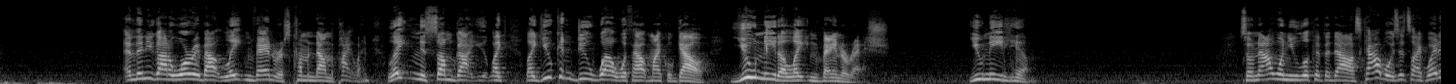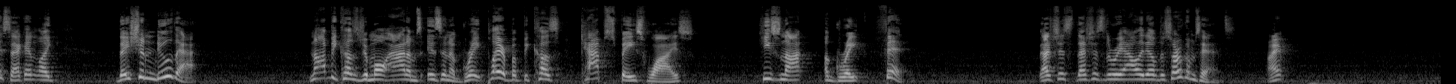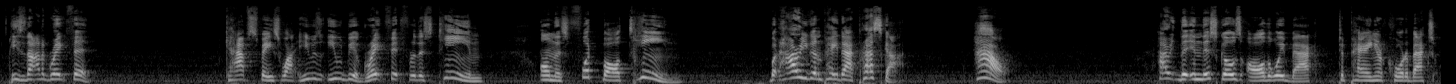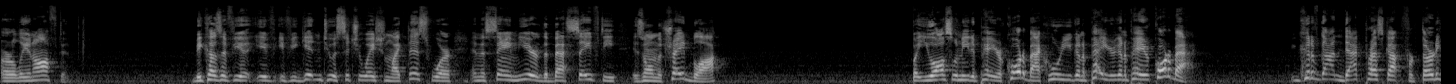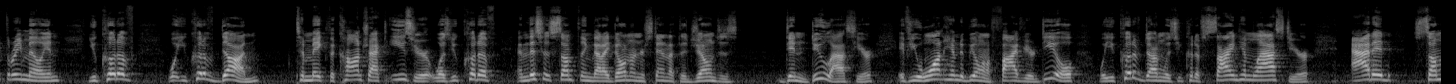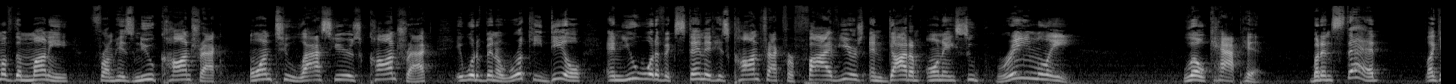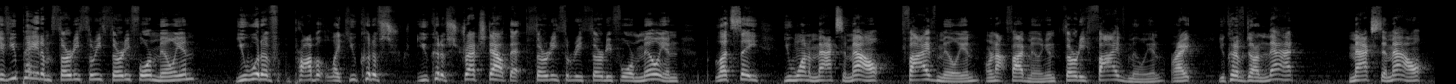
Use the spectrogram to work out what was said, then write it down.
And then you got to worry about Leighton Vander Esch coming down the pipeline. Leighton is some guy like like you can do well without Michael Gallup. You need a Leighton Vander Esch. You need him. So now when you look at the Dallas Cowboys, it's like, wait a second, like they shouldn't do that. Not because Jamal Adams isn't a great player, but because cap space wise, he's not a great fit. That's just that's just the reality of the circumstance, right? He's not a great fit cap space wise. He was he would be a great fit for this team on this football team. But how are you going to pay Dak Prescott? How? How and this goes all the way back to paying your quarterbacks early and often. Because if you if, if you get into a situation like this where in the same year the best safety is on the trade block, but you also need to pay your quarterback, who are you going to pay? You're going to pay your quarterback. You could have gotten Dak Prescott for 33 million. You could have what you could have done to make the contract easier was you could have, and this is something that I don't understand that the Joneses didn't do last year. If you want him to be on a five year deal, what you could have done was you could have signed him last year, added some of the money from his new contract onto last year's contract. It would have been a rookie deal, and you would have extended his contract for five years and got him on a supremely low cap hit. But instead, Like if you paid him 33, 34 million, you would have probably like you could have you could have stretched out that 33, 34 million. Let's say you want to max him out 5 million or not 5 million, 35 million, right? You could have done that, maxed him out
